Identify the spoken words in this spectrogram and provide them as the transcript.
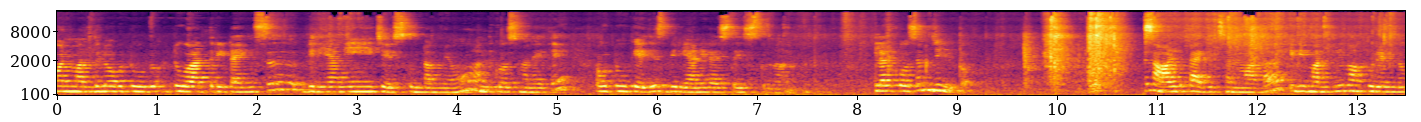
వన్ మంత్లో ఒక two two or three times biryani చేసుకుంటాం మేము. అందుకోసం అయితే ఒక టూ కేజీస్ బిర్యానీ రైస్ తీసుకున్నాను. పిల్లల కోసం జీవితం. సాల్ట్ ప్యాకెట్స్ అనమాట ఇవి మంత్లీ మాకు రెండు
